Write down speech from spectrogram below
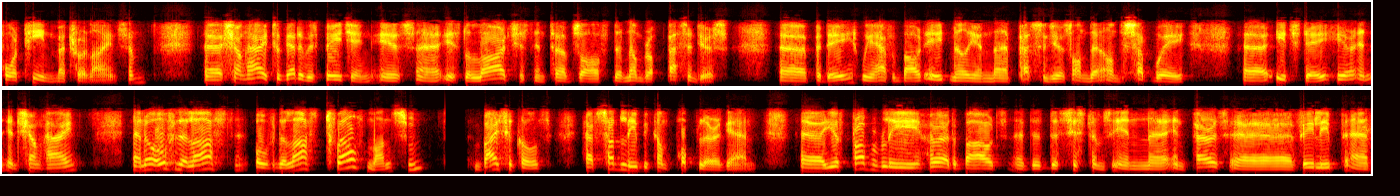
14 metro lines. Uh, Shanghai, together with Beijing, is uh, is the largest in terms of the number of passengers uh, per day. We have about eight million uh, passengers on the on the subway uh, each day here in, in Shanghai. And over the last over the last 12 months, hmm, bicycles have suddenly become popular again. Uh, you've probably heard about uh, the, the systems in uh, in Paris, uh, Velib, and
